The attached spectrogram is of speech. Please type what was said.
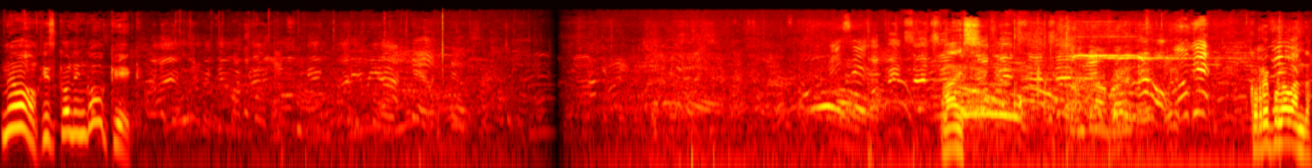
No, he's calling goal kick. Nice. Corre por la banda.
